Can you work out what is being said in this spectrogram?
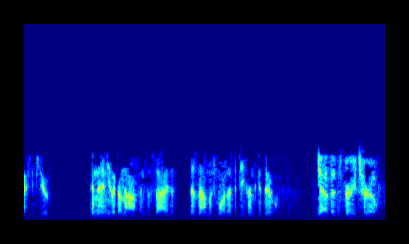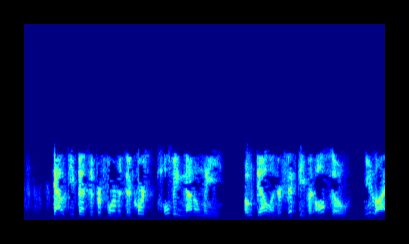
execute. And then you look on the offensive side, there's not much more that the defense could do. Yeah, that's very true. Stout defensive performance, and of course, holding not only Odell under 50, but also Eli,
